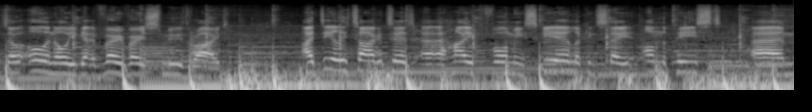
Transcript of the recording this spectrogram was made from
So all in all, you get a very, very smooth ride. Ideally targeted at a high performing skier looking to stay on the piste, um,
